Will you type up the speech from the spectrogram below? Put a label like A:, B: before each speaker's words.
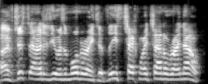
A: I've just added you as a moderator. Please check my channel right now.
